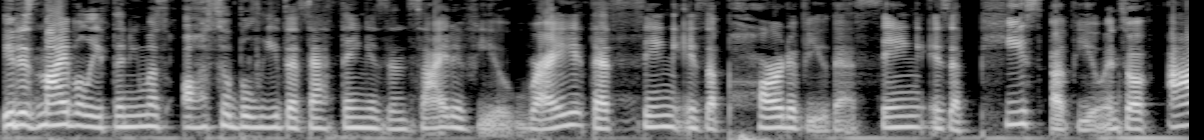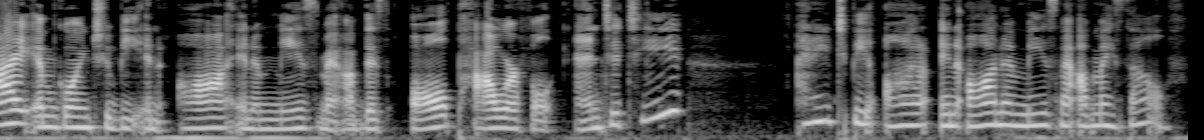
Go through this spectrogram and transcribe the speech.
it is my belief, then you must also believe that that thing is inside of you, right? That thing is a part of you. That thing is a piece of you. And so if I am going to be in awe and amazement of this all powerful entity, I need to be in awe and amazement of myself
